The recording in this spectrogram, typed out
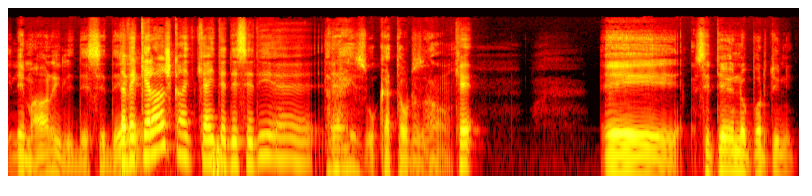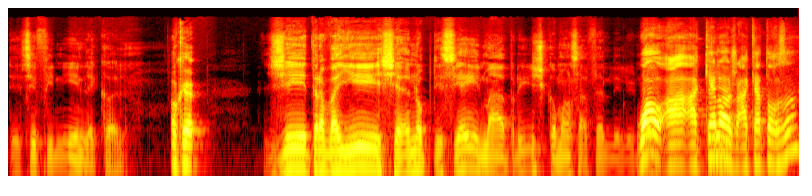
il est mort, il est décédé. T'avais quel âge quand, quand il était décédé? euh? 13 ou 14 ans. OK. Et c'était une opportunité, c'est fini l'école. OK. J'ai travaillé chez un opticien, il m'a appris, je commence à faire les lunettes. Wow, à, à quel âge? À 14 ans?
